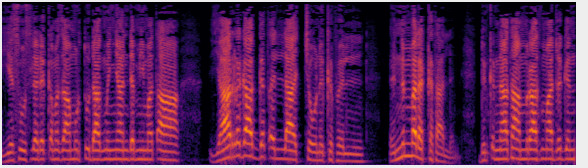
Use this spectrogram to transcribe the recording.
ኢየሱስ ለደቀ መዛሙርቱ ዳግመኛ እንደሚመጣ ያረጋገጠላቸውን ክፍል እንመለከታለን። ድንቅና ታምራት ማድረግን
